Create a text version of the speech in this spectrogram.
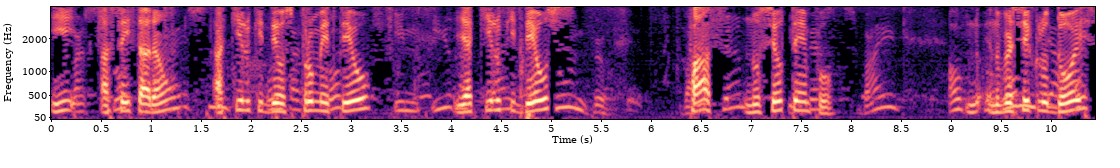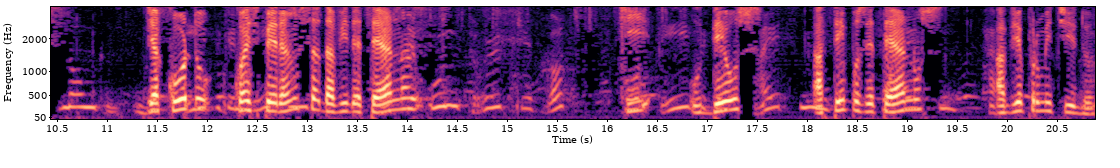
e aceitarão aquilo que Deus prometeu e aquilo que Deus faz no seu tempo. No, versículo 2, de acordo com a esperança da vida eterna, que o Deus, há tempos eternos, havia prometido.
